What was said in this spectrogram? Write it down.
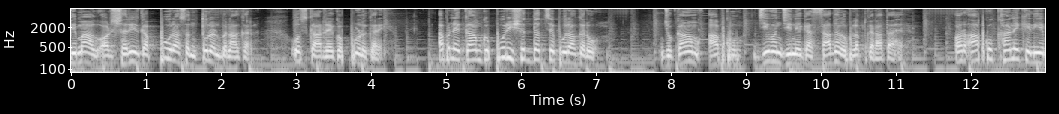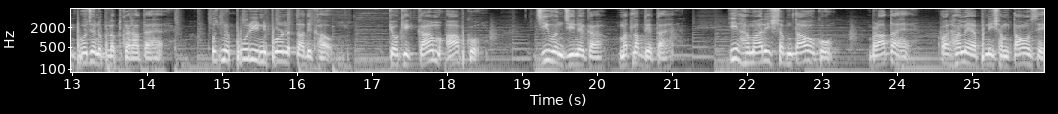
दिमाग और शरीर का पूरा संतुलन बनाकर उस कार्य को पूर्ण करें। अपने काम को पूरी शिद्दत से पूरा करो, जो काम आपको जीवन जीने का साधन उपलब्ध कराता है और आपको खाने के लिए भोजन उपलब्ध कराता है, उसमें पूरी निपुणता दिखाओ, क्योंकि काम आपको जीवन जीने का मतलब देता है। ये हमारी क्षमताओं को बढ़ाता है और हमें अपनी क्षमताओं से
